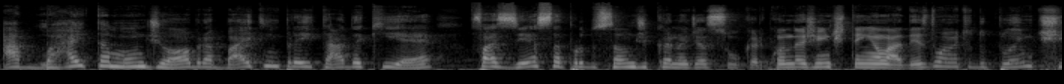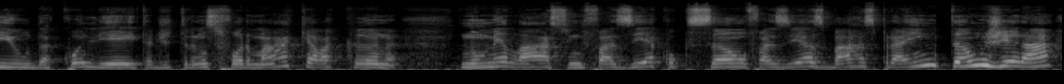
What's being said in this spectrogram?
a baita mão de obra, a baita empreitada que é fazer essa produção de cana-de-açúcar. Quando a gente tem lá, desde o momento do plantio, da colheita, de transformar aquela cana no melaço, em fazer a cocção, fazer as barras para então gerar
